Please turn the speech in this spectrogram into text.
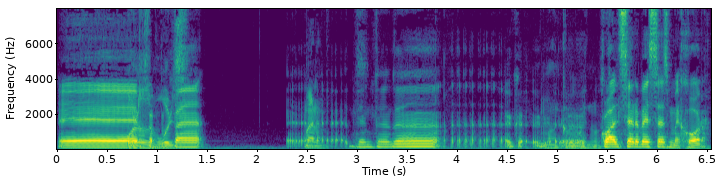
Eh, O los pa, Bulls. pa. Bueno. ¿Cuál cerveza es mejor?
